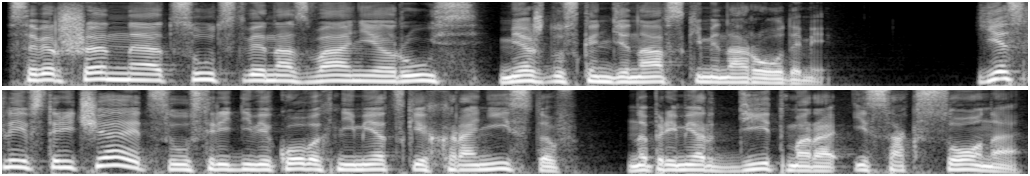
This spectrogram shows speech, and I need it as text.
Совершенное отсутствие названия Русь между скандинавскими народами. Если и встречается у средневековых немецких хронистов, например, Дитмара и Саксона,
